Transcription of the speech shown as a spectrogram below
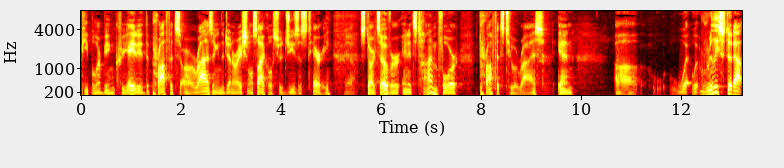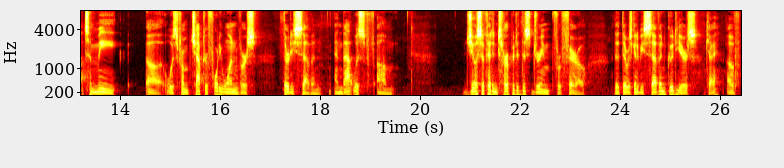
people are being created, the prophets are arising, and the generational cycle, should Jesus tarry, Yeah. starts over, and it's time for prophets to arise. And uh, what what really stood out to me uh, was from chapter forty one, verse thirty seven, and that was um, Joseph had interpreted this dream for Pharaoh that there was going to be seven good years, okay, of,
